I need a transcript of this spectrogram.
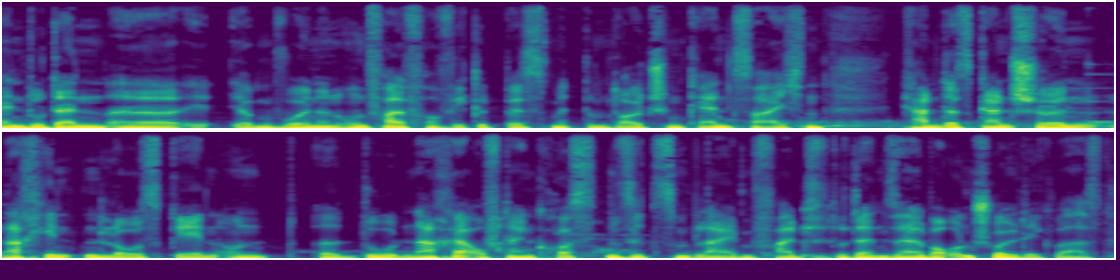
wenn du dann äh, irgendwo in einen Unfall verwickelt bist mit einem deutschen Kennzeichen, kann das ganz schön nach hinten losgehen und äh, du nachher auf deinen Kosten sitzen bleiben, falls du dann selber unschuldig warst.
